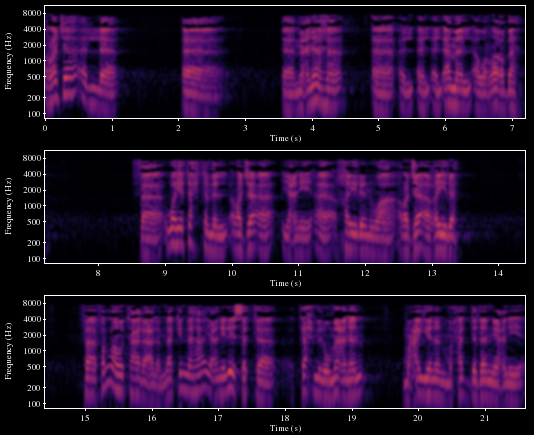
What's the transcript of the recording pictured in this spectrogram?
رجاء آه، آه، معناها آه، الأمل أو الرغبة وهي تحتمل رجاء يعني خير ورجاء غيره. فالله تعالى أعلم. لكنها يعني ليست تحمل معنى معينا محددا يعني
